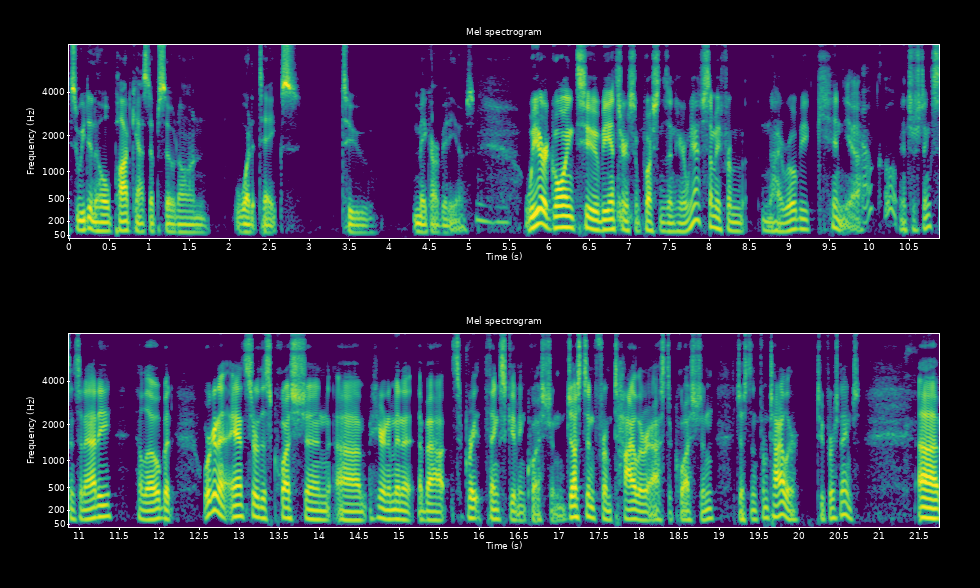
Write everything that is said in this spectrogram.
So we did a whole podcast episode on what it takes to make our videos. We are going to be answering some questions in here. We have somebody from Nairobi, Kenya. Oh, cool. Interesting. Cincinnati, hello. But we're going to answer this question um, here in a minute about it's a great Thanksgiving question. Justin from Tyler asked a question. Justin from Tyler, two first names. Uh,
